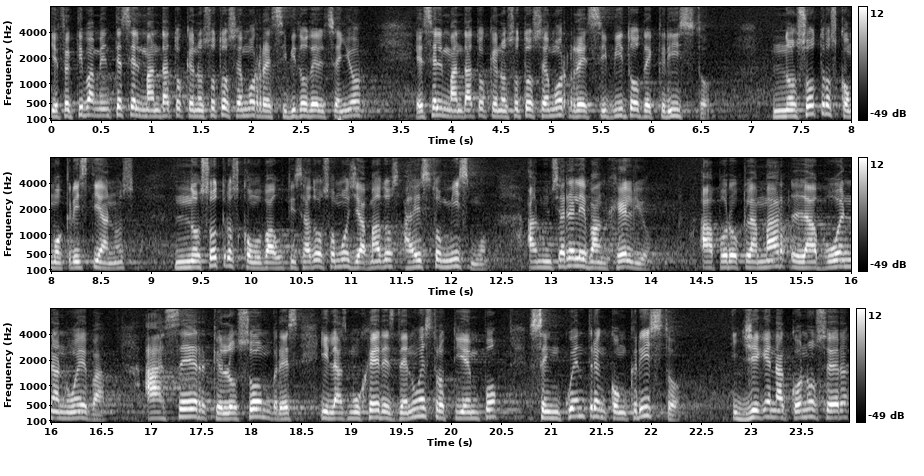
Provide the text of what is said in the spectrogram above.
Y efectivamente es el mandato que nosotros hemos recibido del Señor, es el mandato que nosotros hemos recibido de Cristo. Nosotros como cristianos, nosotros como bautizados somos llamados a esto mismo, a anunciar el Evangelio, a proclamar la buena nueva, a hacer que los hombres y las mujeres de nuestro tiempo se encuentren con Cristo lleguen a conocer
